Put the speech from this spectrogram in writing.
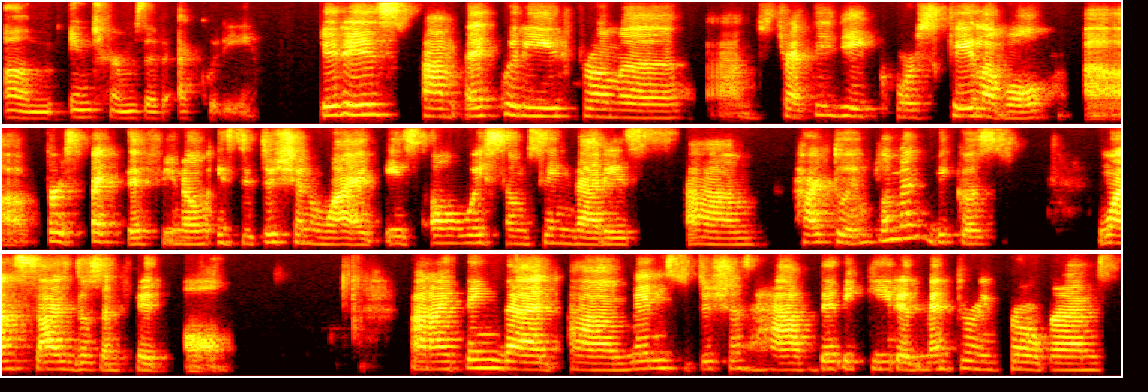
um, in terms of equity? It is um, equity from a um, strategic or scalable uh, perspective you know institution wide is always something that is um, hard to implement because one size doesn't fit all. And i think that uh, many institutions have dedicated mentoring programs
